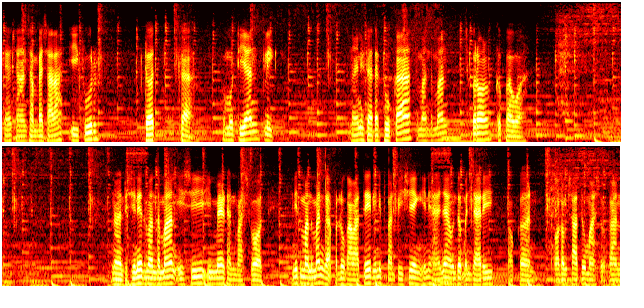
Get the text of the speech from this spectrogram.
ya jangan sampai salah ifur.ga kemudian klik. Nah ini sudah terbuka teman-teman scroll ke bawah nah di sini teman-teman isi email dan password. Ini teman-teman nggak perlu khawatir ini bukan phishing ini hanya untuk mencari token. Kolom satu masukkan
